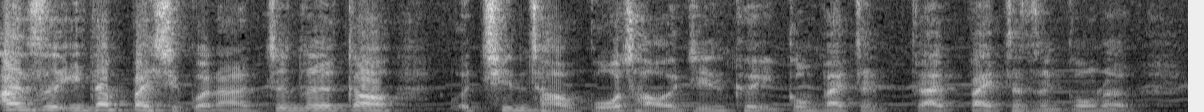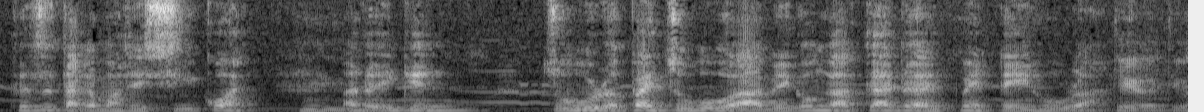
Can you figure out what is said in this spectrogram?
暗示一旦拜习惯啊，真的到清朝国朝已经可以公拜正该拜郑成功了，可是大家嘛是习惯，嗯啊，就已经祖父了拜祖父啊，袂讲啊该都变地父啦。对对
